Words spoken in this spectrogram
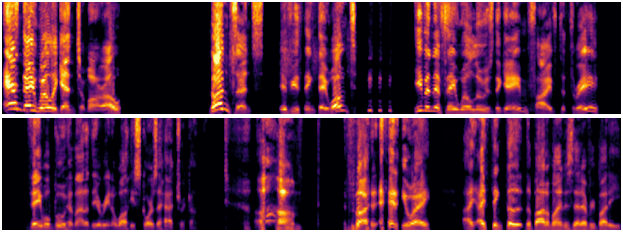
And they will again tomorrow. Nonsense if you think they won't. Even if they will lose the game five to three, they will boo him out of the arena while he scores a hat trick on them. Um, but anyway, I, I think the, the bottom line is that everybody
